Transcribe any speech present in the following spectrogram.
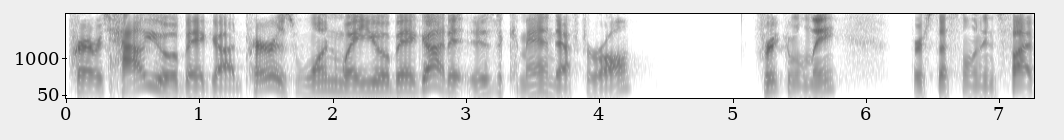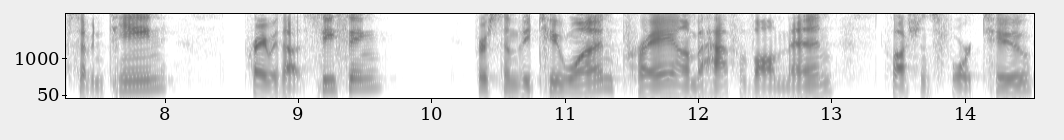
Prayer is how you obey God. Prayer is one way you obey God. It is a command after all. Frequently, 1 Thessalonians 5:17, pray without ceasing. 1 Timothy 2:1, pray on behalf of all men. Colossians 4:2,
